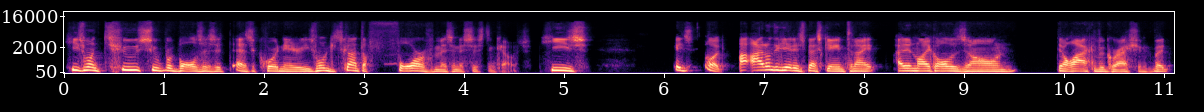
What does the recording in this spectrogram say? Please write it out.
he's won two Super Bowls as a as a coordinator. He's won, he's gone to four of them as an assistant coach. He's it's look. I, I don't think he had his best game tonight. I didn't like all the zone, the lack of aggression, but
